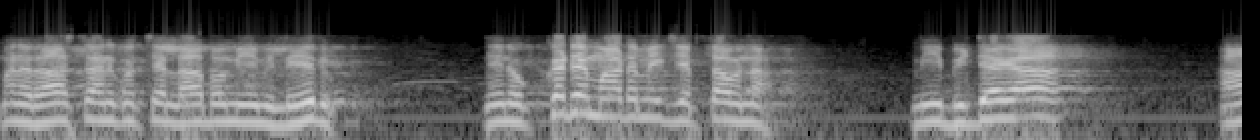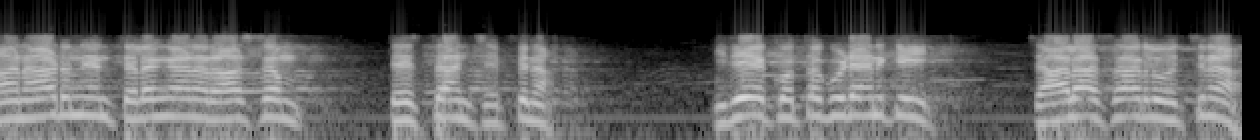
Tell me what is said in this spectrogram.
మన రాష్ట్రానికి వచ్చే లాభం ఏమీ లేదు. నేను ఒక్కటే మాట మీకు చెప్తా ఉన్నా. మీ బిడ్డగా ఆనాడు నేను తెలంగాణ రాష్ట్రం తెస్తా అని చెప్పిన ఇదే కొత్తగూడానికి చాలాసార్లు వచ్చిన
